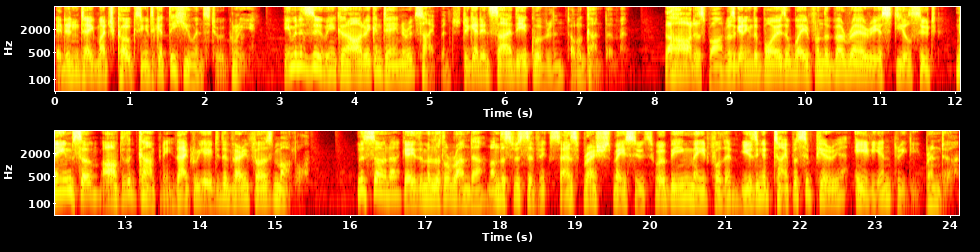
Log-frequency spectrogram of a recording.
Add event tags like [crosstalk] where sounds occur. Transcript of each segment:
It didn't take much coaxing to get the humans to agree. Even Izumi could hardly contain her excitement to get inside the equivalent of a Gundam. The hardest part was getting the boys away from the Bavaria steel suit named so after the company that created the very first model. Lusona gave them a little rundown on the specifics as fresh spacesuits were being made for them using a type of superior alien 3D printer.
